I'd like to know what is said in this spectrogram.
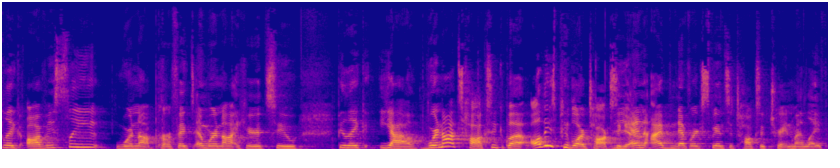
like obviously we're not perfect and we're not here to be like yeah we're not toxic but all these people are toxic Yeah. and i've never experienced a toxic trait in my life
